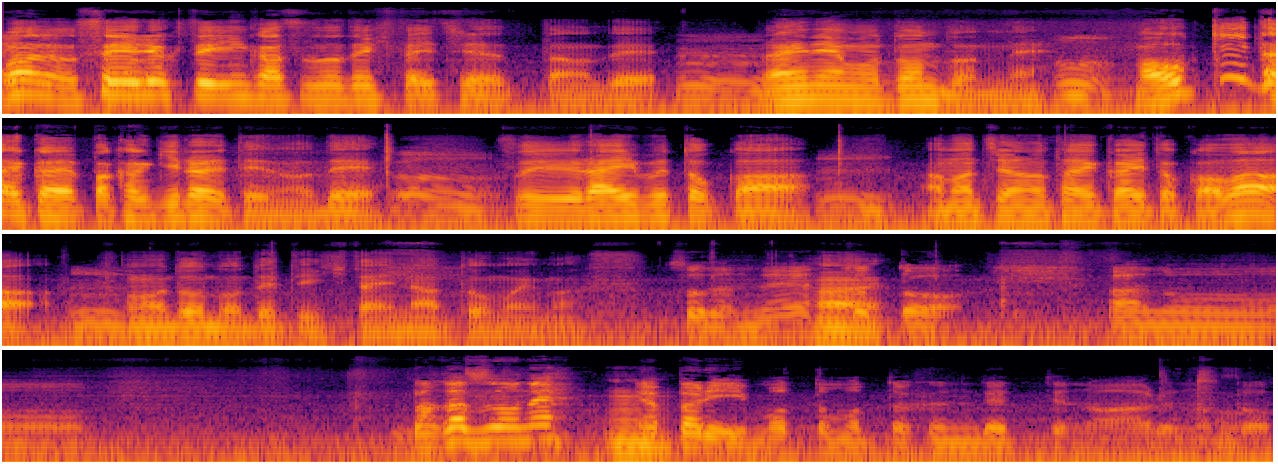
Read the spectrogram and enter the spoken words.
まあでも精力的に活動できた1年だったので、うんうん来年もどんどんね、うんまあ大きい大会はやっぱ限られてるので、うん。そういうライブとか、うん。アマチュアの大会とかは、うんまあどんどん出ていきたいなと思います。そうだね。はいちょっと、あのー、場数をね、うんやっぱりもっともっと踏んでっていうのはあるのと、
